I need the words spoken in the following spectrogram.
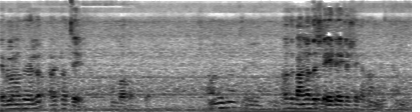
কেবলামুখী হলো আরেকটা হচ্ছে আমাদের বাংলাদেশে এটা এটা শেখানো হয়।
